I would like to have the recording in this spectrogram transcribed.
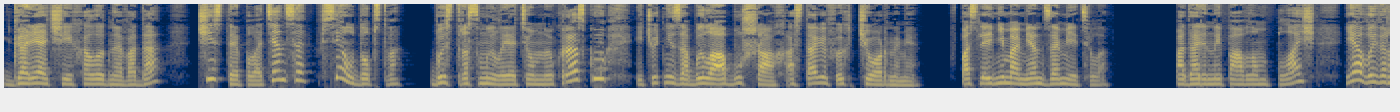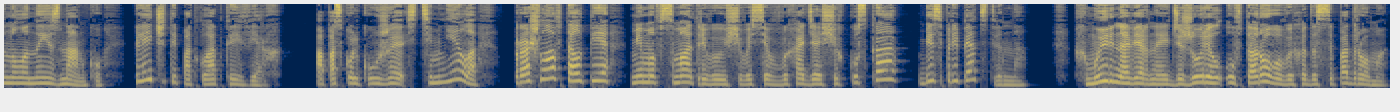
Горячая и холодная вода, чистое полотенце, все удобства. Быстро смыла я темную краску и чуть не забыла об ушах, оставив их черными. В последний момент заметила. Подаренный Павлом плащ я вывернула наизнанку, клетчатой подкладкой вверх. А поскольку уже стемнело, Прошла в толпе мимо всматривающегося в выходящих куска беспрепятственно. Хмырь, наверное, дежурил у второго выхода с ипподрома.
